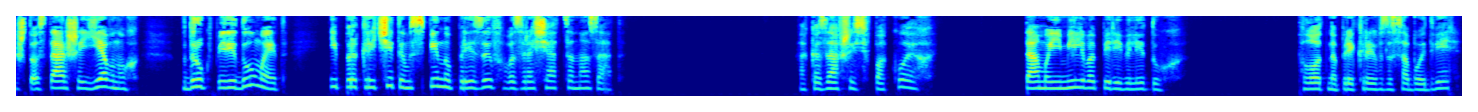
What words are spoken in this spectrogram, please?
что старший евнух вдруг передумает и прокричит им в спину призыв возвращаться назад. Оказавшись в покоях, там и Емельева перевели дух. Плотно прикрыв за собой дверь,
